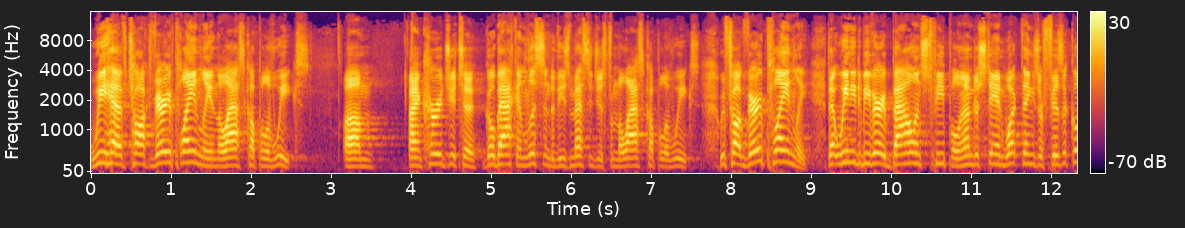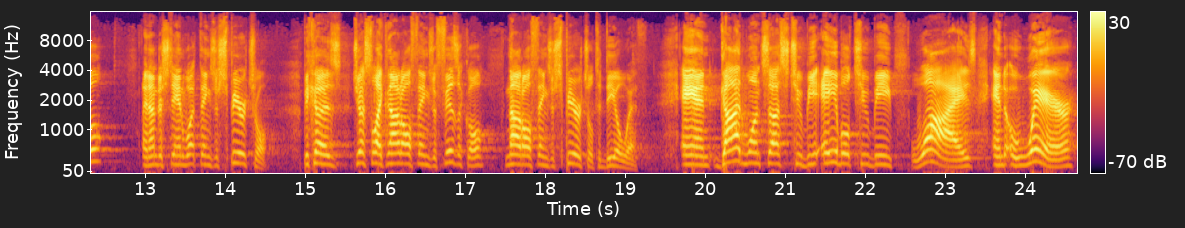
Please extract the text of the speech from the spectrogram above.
We have talked very plainly in the last couple of weeks. Um, I encourage you to go back and listen to these messages from the last couple of weeks. We've talked very plainly that we need to be very balanced people and understand what things are physical and understand what things are spiritual. Because just like not all things are physical, not all things are spiritual to deal with. And God wants us to be able to be wise and aware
